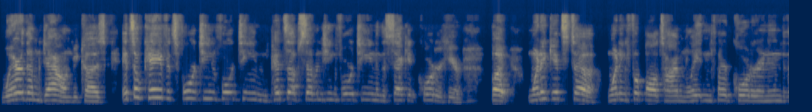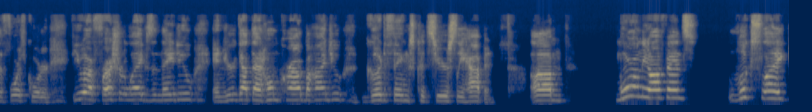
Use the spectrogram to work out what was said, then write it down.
wear them down because it's okay if it's 14 14, Pitt's up 17 14 in the second quarter here. But when it gets to winning football time late in the third quarter and into the fourth quarter, if you have fresher legs than they do and you've got that home crowd behind you, good things could seriously happen. Um, more on the offense, looks like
